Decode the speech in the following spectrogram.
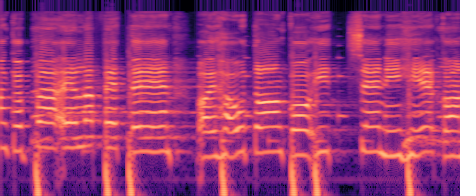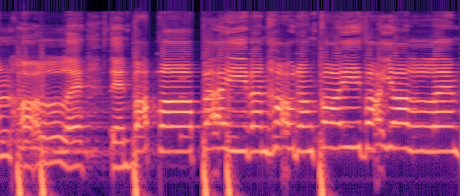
hyppäänkö päällä veteen? Vai hautaanko itseni hiekan alle? Teen vapaa päivän haudan kaivajalle. Mä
